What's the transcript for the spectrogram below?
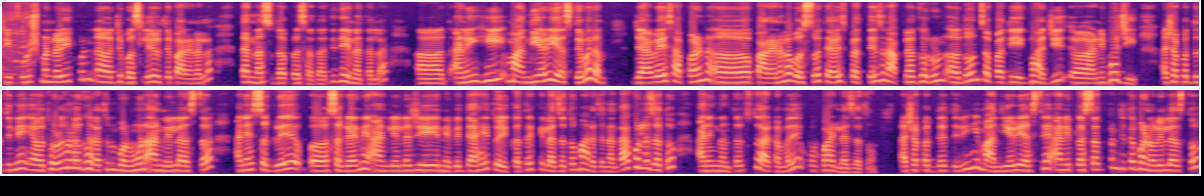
जी पुरुष मंडळी पण जे बसले होते पारायणाला त्यांना सुद्धा प्रसाद आधी देण्यात आला आणि ही मांदियाळी असते बरं. ज्यावेळेस आपण पारायणाला बसतो त्यावेळेस प्रत्येकजण आपल्या घरून दोन चपाती एक भाजी आणि भजी अशा पद्धतीने थोडं थोडं घरातून बनवून आणलेलं असतं. आणि सगळे सगळ्यांनी आणलेलं जे नैवेद्य आहे तो एकत्र केला जातो महाराजांना दाखवला जातो आणि नंतर तो ताटामध्ये वाढला जातो. अशा पद्धतीने ही मांदियाळी असते आणि प्रसाद पण तिथे बनवलेला असतो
